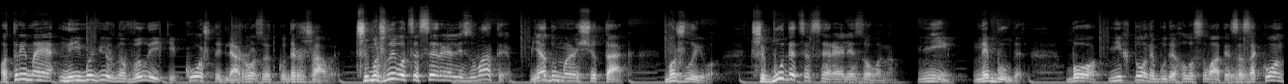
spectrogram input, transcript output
отримає неймовірно великі кошти для розвитку держави. Чи можливо це все реалізувати? Я думаю, що так, можливо. Чи буде це все реалізовано? Ні, не буде. Бо ніхто не буде голосувати за закон,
